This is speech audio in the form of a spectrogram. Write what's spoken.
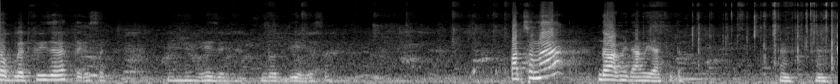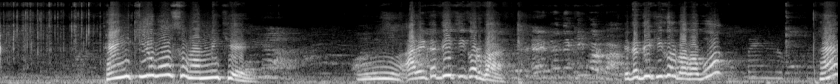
চকলেট ফ্রিজে রাখতে গেছে। এই যে দুধ দিয়ে গেছে। পাচ্ছ না? দাও আমি আমি রাখি দাও হ্যাঁ হ্যাঁ থ্যাংক ইউ বলছো মাম্মিকে। আর এটা দিয়ে কি করবা? এটা দিয়ে কি করবা বাবু? হ্যাঁ?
